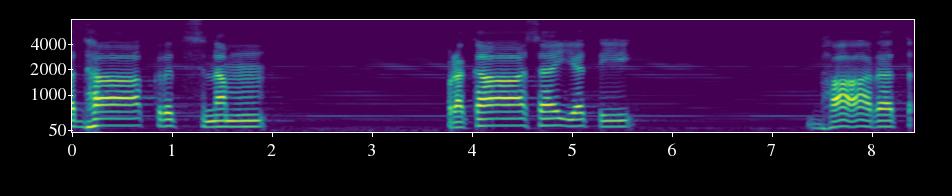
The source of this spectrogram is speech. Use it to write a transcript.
तथा कृत्स्नं प्रकाशयति भारत।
